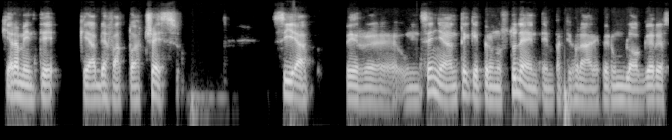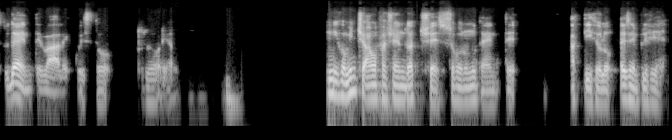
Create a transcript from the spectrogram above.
chiaramente che abbia fatto accesso sia per eh, un insegnante che per uno studente in particolare per un blogger studente vale questo tutorial. Quindi cominciamo facendo accesso con un utente a titolo esemplificativo.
